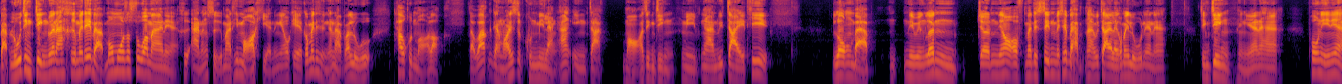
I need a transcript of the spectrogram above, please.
แบบรู้จริง ๆ ด้วยนะ คือไม่ได้แบบโมโม่ซัวๆมาเนี่ยคืออ่านหนังสือมาที่หมอเขียนอย่างเงี้ยโอเคก็ไม่ได้ถึงขนาดว่ารู้เท่าคุณหมอหรอก แต่ว่าอย่างน้อยที่สุดคุณมีแหล่งอ้างอิงจากหมอจริง ๆ มีงานวิจัยที่ลงแบบ New England Journal of Medicine ไม่ใช่แบบงานวิจัยอะไรก็ไม่รู้เนี่ยนะจริง ๆ อย่างเงี้ยนะฮะพวกนี้เนี่ย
